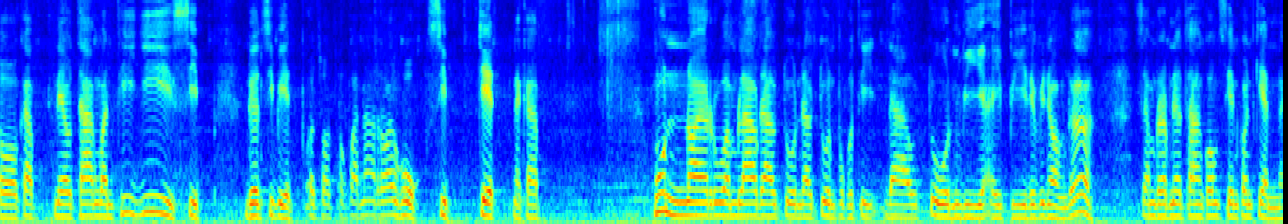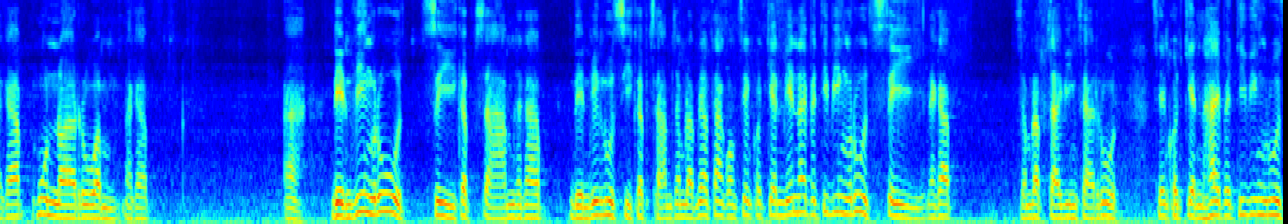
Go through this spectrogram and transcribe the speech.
ต่อครับ แนวทางวันที่ 20 เดือน 11พศ2567 นะครับ หุ้นน้อยรวมลาวดาวจูน ดาวจูนปกติ ดาวจูน VIP เด้อพี่น้องเด้อสำหรับแนวทางของเซียนคอนแก่นนะครับ หุ้นน้อยรวมนะครับอ่าเด่นวิ่งรูด 4 กับ 3 นะครับ เด่นวิ่งรูด 4 กับ 3สำหรับแนวทางของเซียนคอนแก่นเน้นให้ไปที่วิ่งรูด 4 นะครับสำหรับสายวิ่งสายรูดเส้นคอนเกนให้ไปที่วิ่งรูด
